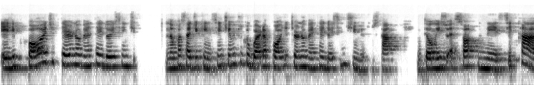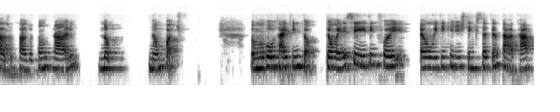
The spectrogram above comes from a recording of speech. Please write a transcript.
ele pode ter 92 centímetros. Não passar de 15 centímetros, o guarda pode ter 92 centímetros, tá? Então, isso é só nesse caso. Caso contrário, não, não pode. Vamos voltar aqui então. Então, esse item foi, é um item que a gente tem que se atentar, tá?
